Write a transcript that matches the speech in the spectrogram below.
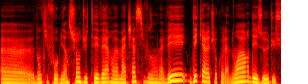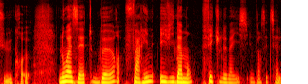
Euh, donc, il faut bien sûr du thé vert euh, matcha si vous en avez, des carrés de chocolat noir, des œufs, du sucre, noisettes, beurre, farine, évidemment, fécule de maïs, une pincée de sel.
